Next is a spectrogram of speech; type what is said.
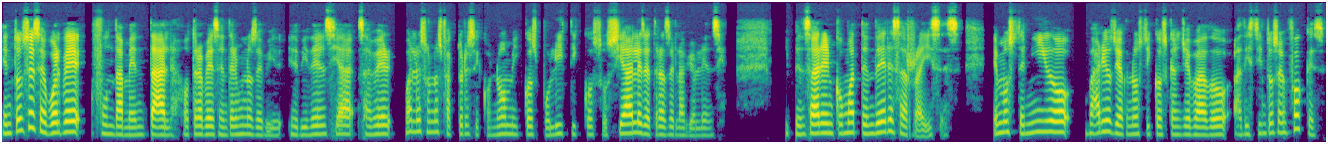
Entonces se vuelve fundamental, otra vez en términos de evidencia, saber cuáles son los factores económicos, políticos, sociales detrás de la violencia. Y pensar en cómo atender esas raíces. Hemos tenido varios diagnósticos que han llevado a distintos enfoques.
